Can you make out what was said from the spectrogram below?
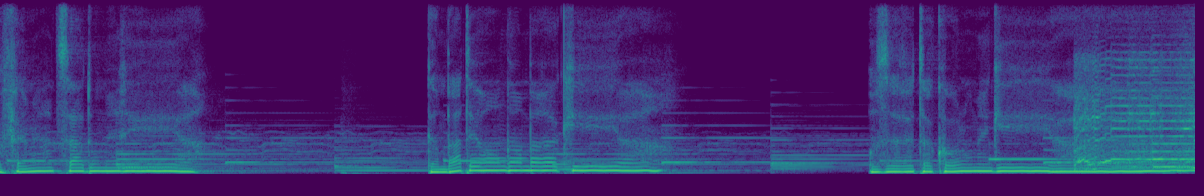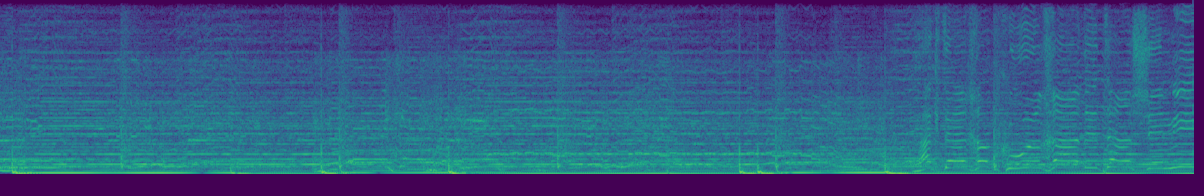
צופה מהצד ומריע, גם בתהום גם ברקיע, עוזב את הכל ומגיע. רק תחבקו אחד את השני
